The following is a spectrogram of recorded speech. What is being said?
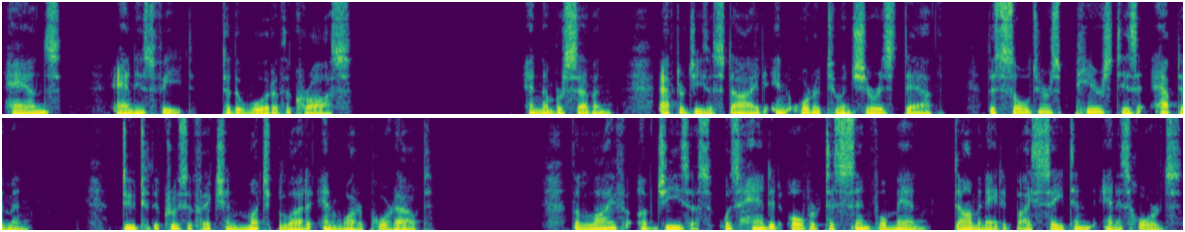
hands and his feet to the wood of the cross. And number seven, after Jesus died, in order to ensure his death, the soldiers pierced his abdomen. Due to the crucifixion, much blood and water poured out. The life of Jesus was handed over to sinful men dominated by Satan and his hordes.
